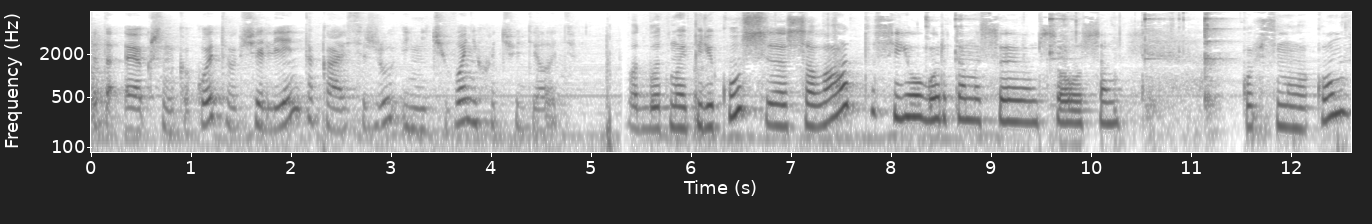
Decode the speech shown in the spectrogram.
это экшен какой-то, вообще лень такая, сижу и ничего не хочу делать. Вот будет мой перекус, э, салат с йогуртом и соевым соусом, кофе с молоком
